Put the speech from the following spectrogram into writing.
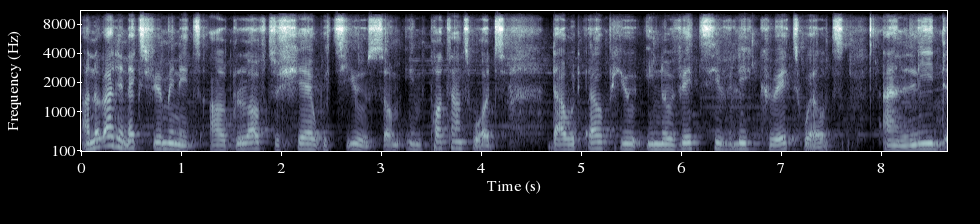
And over the next few minutes, I would love to share with you some important words that would help you innovatively create wealth and lead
